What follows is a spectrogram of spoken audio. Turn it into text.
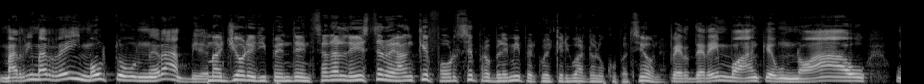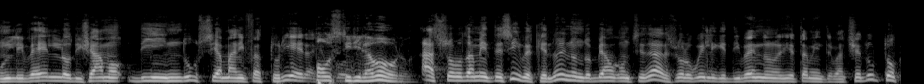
ma rimarrei molto vulnerabile. Maggiore dipendenza dall'estero e anche forse problemi per quel che riguarda l'occupazione. Perderemmo anche un know-how, un livello diciamo, di industria manifatturiera. Posti di lavoro. Assolutamente sì, perché noi non dobbiamo considerare solo quelli che dipendono direttamente, ma c'è tutto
